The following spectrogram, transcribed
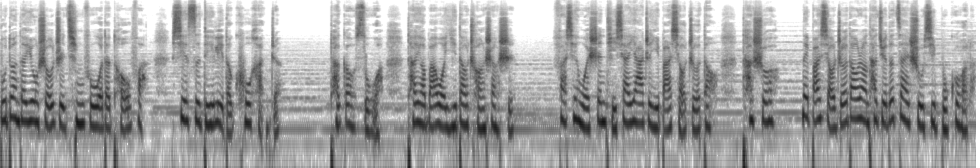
不断的用手指轻抚我的头发，歇斯底里的哭喊着。他告诉我，他要把我移到床上时，发现我身体下压着一把小折刀。他说，那把小折刀让他觉得再熟悉不过了，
